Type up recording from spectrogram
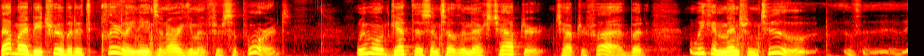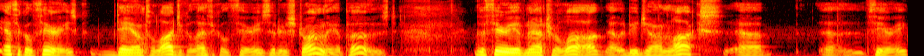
That might be true, but it clearly needs an argument for support. We won't get this until the next chapter, chapter 5, but we can mention two ethical theories, deontological ethical theories, that are strongly opposed. The theory of natural law, that would be John Locke's uh, uh, theory,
